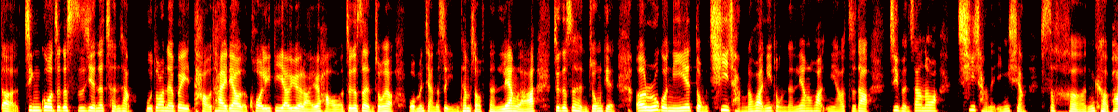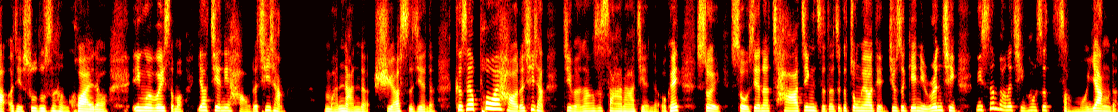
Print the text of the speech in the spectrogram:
呃经过这个时间的成长，不断的被淘汰掉的，quality 要越来越好哦，这个是很重要。我们讲的是 in terms of 能量了啊，这个是很重点。而如果你也懂气场的话，你懂能量的话，你要知道，基本上的话，气场的影响是很可怕，而且速度是很快的哦。因为为什么要建立好的气场？蛮难的，需要时间的。可是要破坏好的气场，基本上是刹那间的。OK，所以首先呢，擦镜子的这个重要点就是给你认清你身旁的情况是怎么样的。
